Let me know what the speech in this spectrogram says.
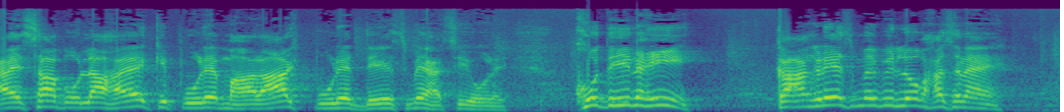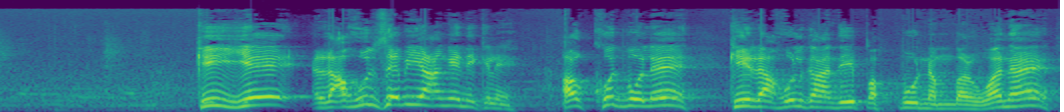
ऐसा बोला है कि पूरे महाराष्ट्र, पूरे देश में हँसी हो रही। खुद ही नहीं, कांग्रेस में भी लोग हंस रहे हैं कि ये राहुल से भी आगे निकले। और खुद बोले कि राहुल गांधी पप्पू नंबर वन है,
